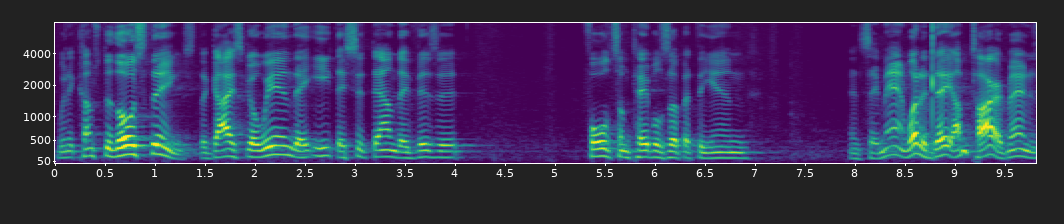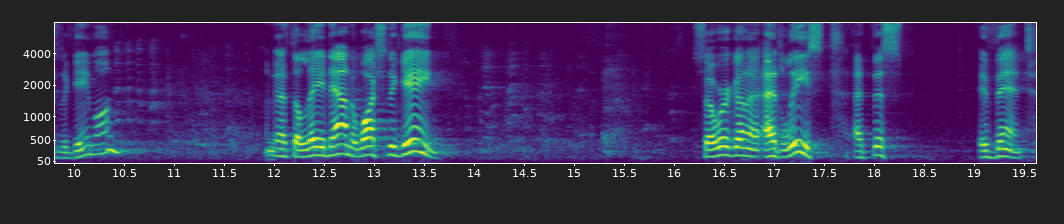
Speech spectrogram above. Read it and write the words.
When it comes to those things, the guys go in, they eat, they sit down, they visit, fold some tables up at the end, and say, man, what a day, I'm tired, man, is the game on? I'm going to have to lay down to watch the game. So we're going to, at least at this event,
